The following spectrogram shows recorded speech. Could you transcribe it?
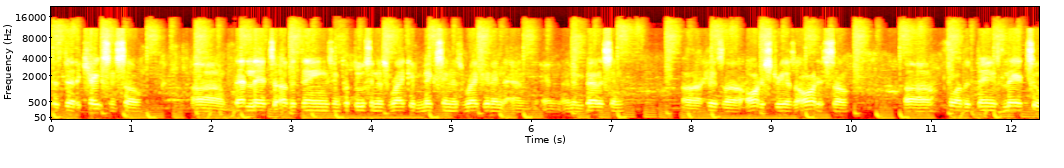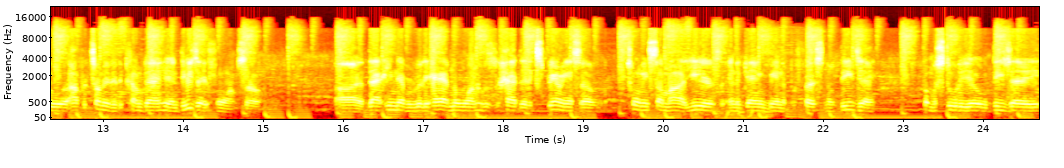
his dedication. So that led to other things in producing this record, mixing this record, and and, and, and embellishing his artistry as an artist. So uh, for other things led to an opportunity to come down here and DJ for him. So uh, that he never really had no one who's had that experience of 20 some odd years in the game being a professional DJ from a studio DJ,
